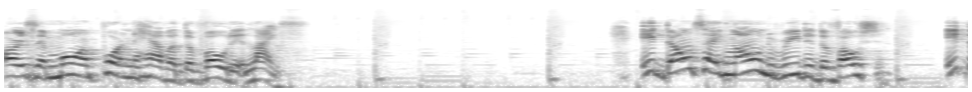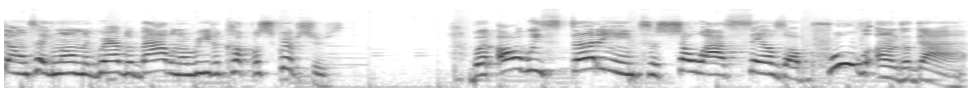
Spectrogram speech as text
or is it more important to have a devoted life? It don't take long to read a devotion. It don't take long to grab the Bible and read a couple scriptures. But are we studying to show ourselves approved under God?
